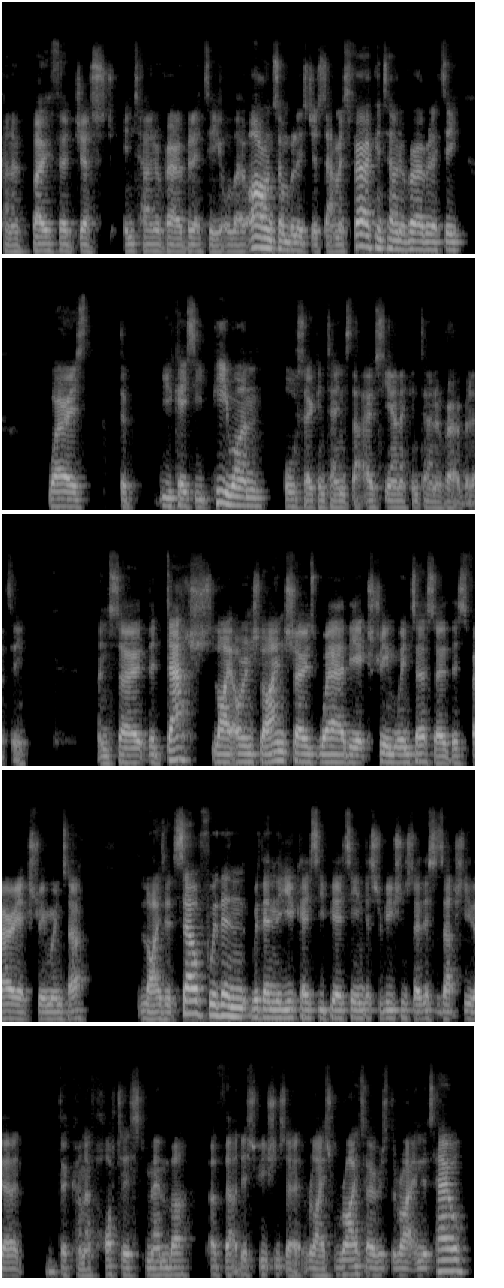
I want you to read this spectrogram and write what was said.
kind of both are just internal variability although our ensemble is just atmospheric internal variability whereas the UKC P1 also contains that oceanic internal variability. And so the dashed light orange line shows where the extreme winter, so this very extreme winter, lies itself within, within the UK CP18 distribution. So this is actually the, the kind of hottest member of that distribution. So it lies right over to the right in the tail.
